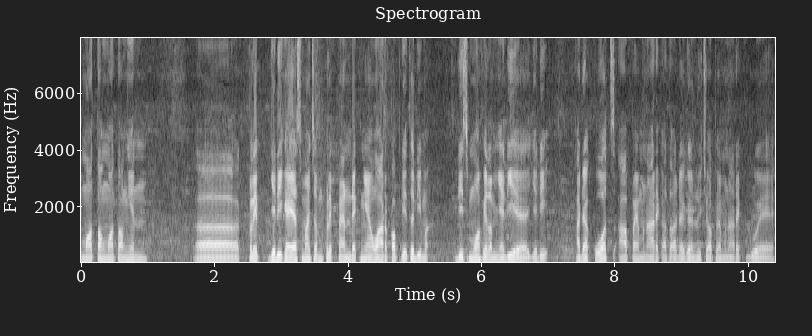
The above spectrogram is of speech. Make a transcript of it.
motong-motongin eh, klip. Jadi kayak semacam klip pendeknya Warkop gitu di di semua filmnya dia. Jadi ada quotes apa yang menarik atau ada lucu apa yang menarik gue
